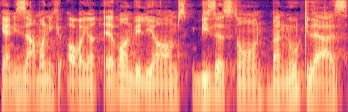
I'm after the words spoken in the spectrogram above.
یعنی زمانی که آقایان اوان ویلیامز، بیزستون و نوح گلس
